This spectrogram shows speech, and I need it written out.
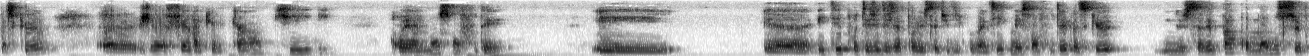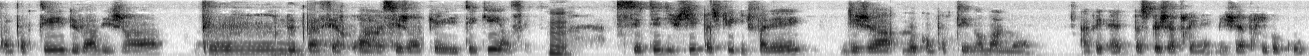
parce que euh, j'ai affaire à quelqu'un qui royalement s'en foutait et euh, était protégé déjà par le statut diplomatique, mais s'en foutait parce que ne savait pas comment se comporter devant des gens pour ne pas faire croire à ces gens qu'elle était gay en fait. Hmm. C'était difficile parce qu'il fallait déjà me comporter normalement avec elle parce que j'apprenais, mais j'ai appris beaucoup.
